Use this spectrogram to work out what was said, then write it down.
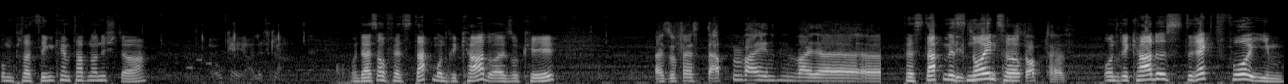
um Platz 10 gekämpft habe, noch nicht da. Und da ist auch Verstappen und Ricardo, also okay. Also Verstappen war hinten, weil er Verstappen äh, viel ist Neunter und Ricardo ist direkt vor ihm.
